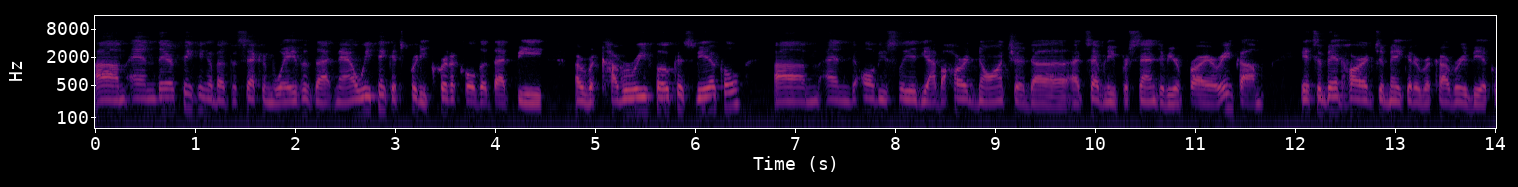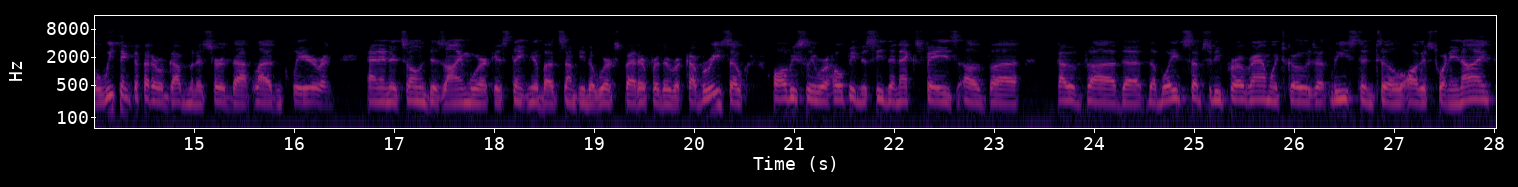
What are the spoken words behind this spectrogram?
Um, and they're thinking about the second wave of that now. We think it's pretty critical that that be a recovery focused vehicle. Um, and obviously, if you have a hard notch at, uh, at 70% of your prior income, it's a bit hard to make it a recovery vehicle. We think the federal government has heard that loud and clear and, and in its own design work is thinking about something that works better for the recovery. So obviously we're hoping to see the next phase of uh, of uh, the, the wage subsidy program, which goes at least until August 29th.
